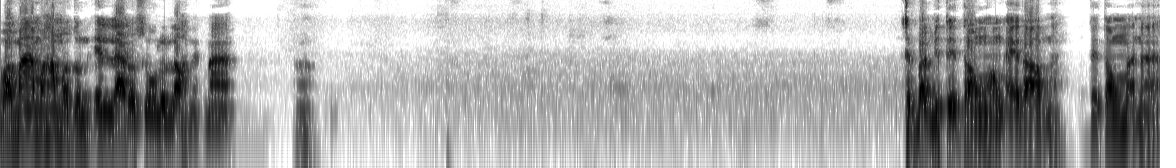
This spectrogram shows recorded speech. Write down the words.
và ma Muhammadun illa Rasulullah này, ma. Sebab dia tong này Arab nah mà nè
